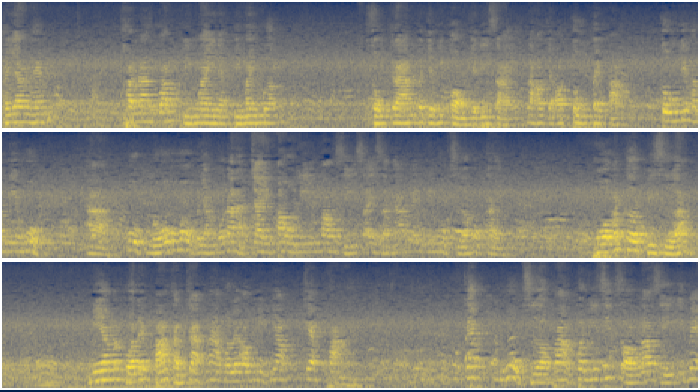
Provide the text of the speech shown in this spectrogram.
พยังแฮมขนาดวันปีใหม่เนี่ยปีใหม่เมือง สงกรานต์ก็จะมีกล่องเจดีย์ทรายแล้วเขาจะเอาตุงไปปัก ตุงที่มันมีหูปอ่าหูปหนูหูปอย่างโบราณใจเป้านี้เป้าสีไส้สง่าไม่มีหูปเสือหูไก่ผัวมันเกิดปีเสือ เมียมันผัวได้ป้ากันจากหน้ามันเลยเอามีดยับแก้ฟังแก้หูปเสือฟังคนนี้สิบสองราศีอีแม่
